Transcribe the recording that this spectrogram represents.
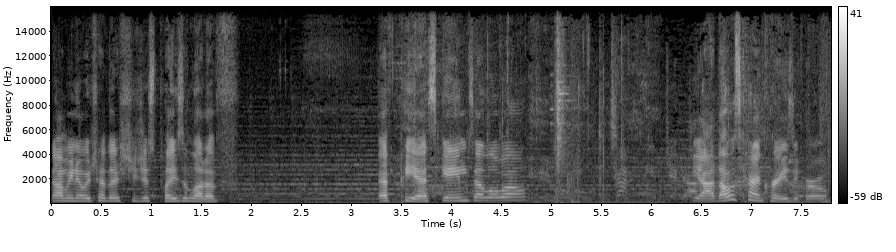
Now we know each other. She just plays a lot of FPS games, lol. Yeah, that was kind of crazy, bro.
